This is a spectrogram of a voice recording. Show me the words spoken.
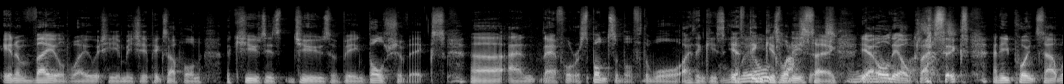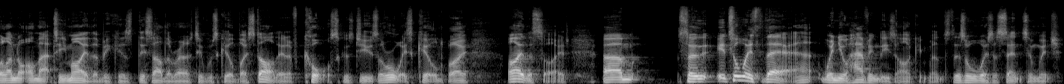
in a veiled way, which he immediately picks up on, accuses Jews of being Bolsheviks uh, and therefore responsible for the war. I think he's, I think is what he's saying. All yeah, all the old classics. classics. And he points out, well, I'm not on that team either because this other relative was killed by Stalin, of course, because Jews are always killed by either side. Um, so it's always there when you're having these arguments. There's always a sense in which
